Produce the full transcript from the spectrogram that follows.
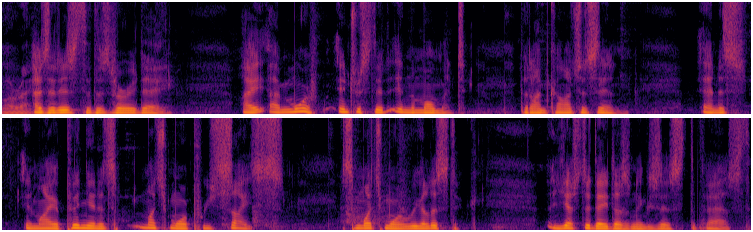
All right. as it is to this very day. I, I'm more interested in the moment that I'm conscious in. And it's in my opinion, it's much more precise. It's much more realistic. Yesterday doesn't exist, the past.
